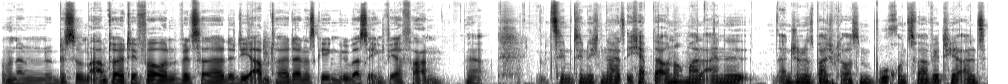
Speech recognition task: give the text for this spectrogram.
Und dann bist du im Abenteuer-TV und willst da die Abenteuer deines Gegenübers irgendwie erfahren. Ja, ziemlich, nice. Ich habe da auch nochmal eine, ein schönes Beispiel aus dem Buch und zwar wird hier als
